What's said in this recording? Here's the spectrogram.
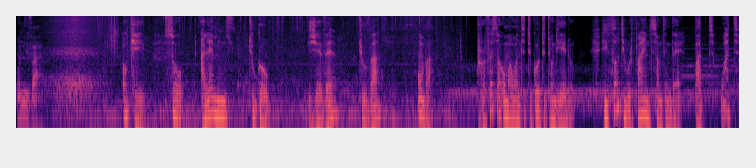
On y va. Okay, so aller means to go. Je vais, tu vas, on va. Professor Omar wanted to go to Tondiedo. He thought he would find something there, but what?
